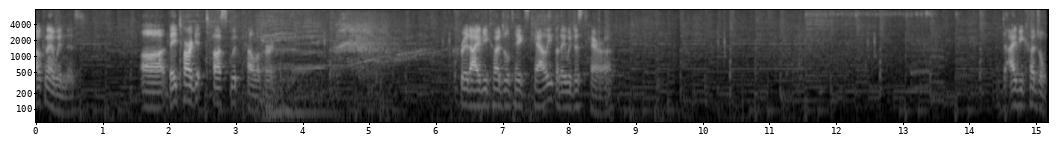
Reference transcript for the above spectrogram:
How can I win this? Uh, they target Tusk with Pelipper. Crit Ivy Cudgel takes Cali, but they would just Tera. Ivy Cudgel,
